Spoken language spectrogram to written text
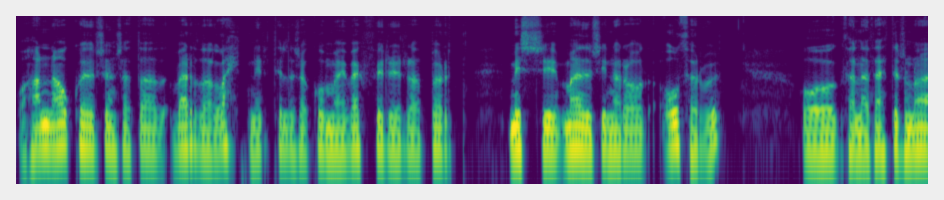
og hann ákveður sem sagt að verða læknir til þess að koma í veg fyrir að börn missi mæðu sínar á óþörfu. Og þannig að þetta er svona,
